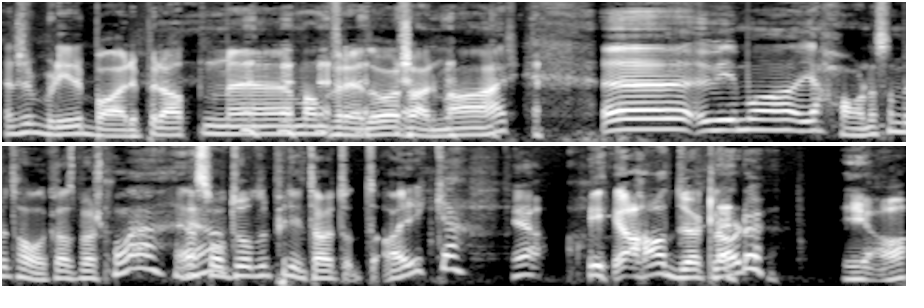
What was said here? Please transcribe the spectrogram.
Ellers blir det barpraten med Manfredo og Sjarma her. Uh, vi må, jeg har noe sånn Metallica-spørsmål. Jeg, jeg Ja. så at du hadde printa ut et ark. Jeg. Ja. Ja, du er klar, du. ja,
